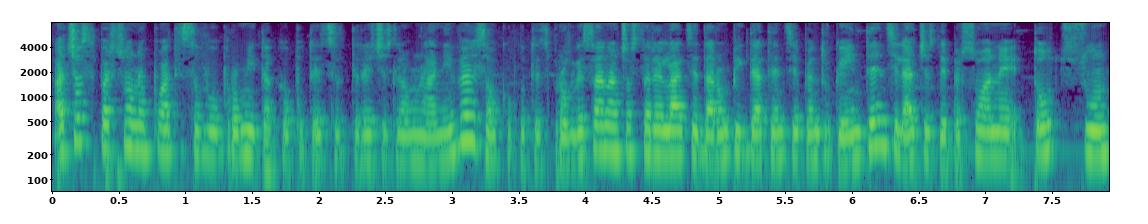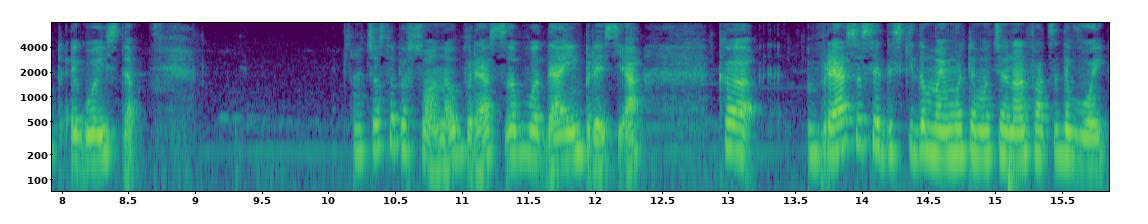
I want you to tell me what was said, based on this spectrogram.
Această persoană poate să vă promită că puteți să treceți la un alt nivel sau că puteți progresa în această relație, dar un pic de atenție pentru că intențiile acestei persoane tot sunt egoiste. Această persoană vrea să vă dea impresia că vrea să se deschidă mai mult emoțional față de voi,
